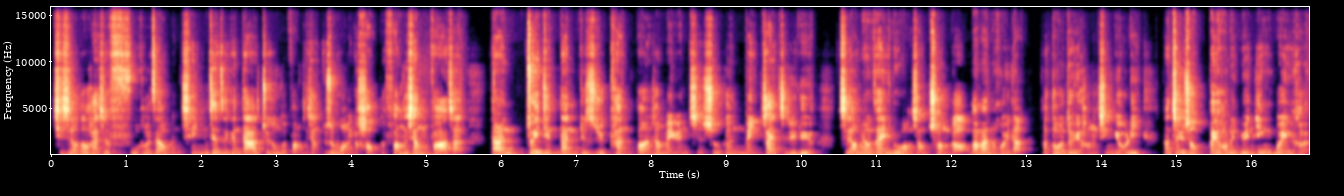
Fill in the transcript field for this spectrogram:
其实啊都还是符合在我们前一阵子跟大家追踪的方向，就是往一个好的方向发展。当然，最简单你就是去看，包含像美元指数跟美债殖利率，只要没有在一路往上创高，慢慢的回档。那都会对于行情有利。那至于说背后的原因为何？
